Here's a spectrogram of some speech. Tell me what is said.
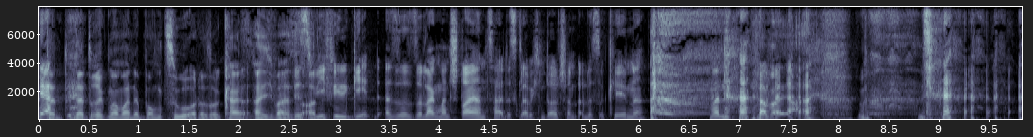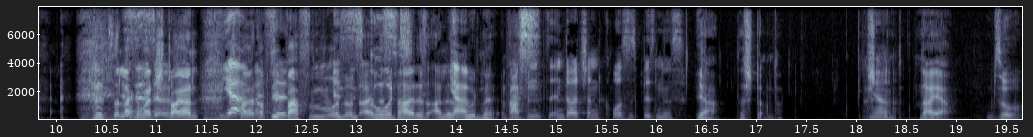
Ja. Da, da, drücken wir mal eine Bon zu oder so. Kein, ich weiß Bis es auch wie nicht. viel geht? Also solange man Steuern zahlt, ist glaube ich in Deutschland alles okay, ne? Man Aber ja. Solange man Steuern, ja, Steuern auf die Waffen und, und alles zahlt, ist alles ja, gut. Ne? Was? Waffen in Deutschland großes Business. Ja, das stimmt. Das stimmt. Naja, so.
